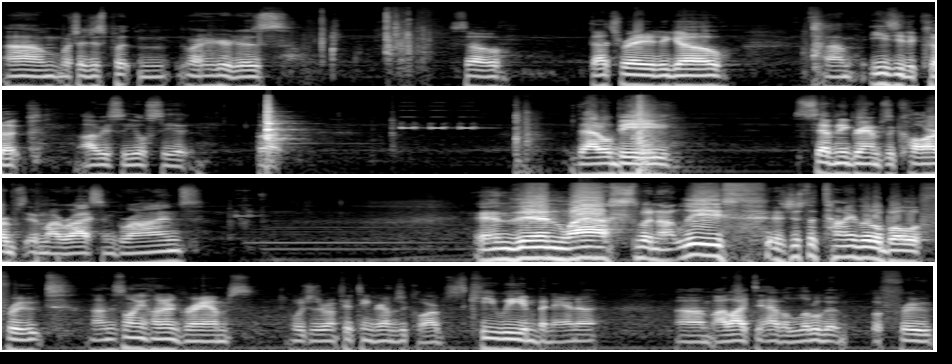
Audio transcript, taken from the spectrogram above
um, which I just put in, right here it is. So that's ready to go. Um, easy to cook. Obviously, you'll see it, but that'll be 70 grams of carbs in my rice and grinds. And then last but not least is just a tiny little bowl of fruit. Um, it's only 100 grams, which is around 15 grams of carbs. It's kiwi and banana. Um, I like to have a little bit of fruit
